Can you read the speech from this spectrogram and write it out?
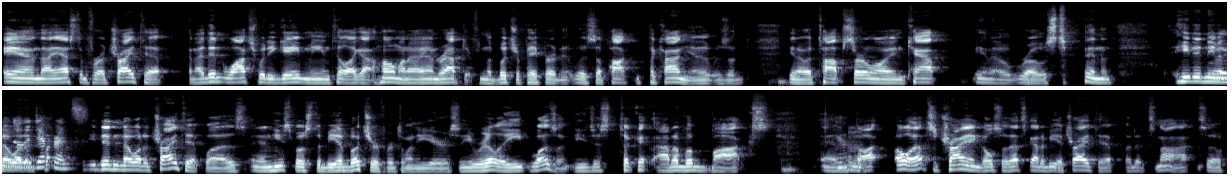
and i asked him for a tri-tip and I didn't watch what he gave me until I got home and I unwrapped it from the butcher paper and it was a picanha. It was a, you know, a top sirloin cap, you know, roast. And he didn't even didn't know, know, what the a, difference. He didn't know what a tri-tip was. And he's supposed to be a butcher for 20 years. And he really wasn't. He just took it out of a box and thought, oh, that's a triangle, so that's got to be a tri-tip, but it's not. So,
